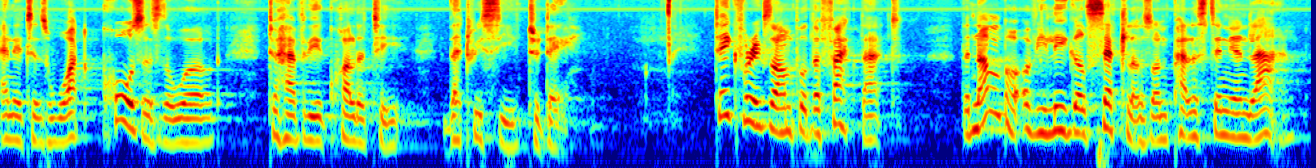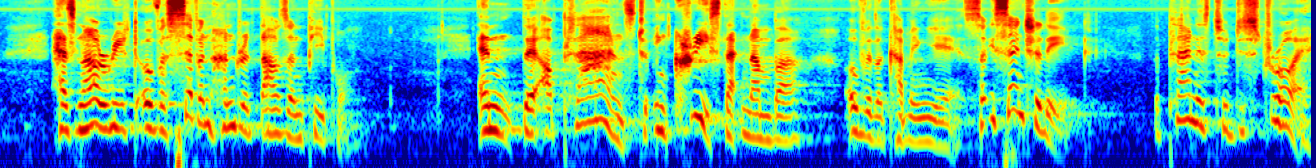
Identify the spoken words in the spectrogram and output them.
and it is what causes the world to have the equality that we see today. Take, for example, the fact that the number of illegal settlers on Palestinian land has now reached over 700,000 people. And there are plans to increase that number over the coming years. So essentially, the plan is to destroy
